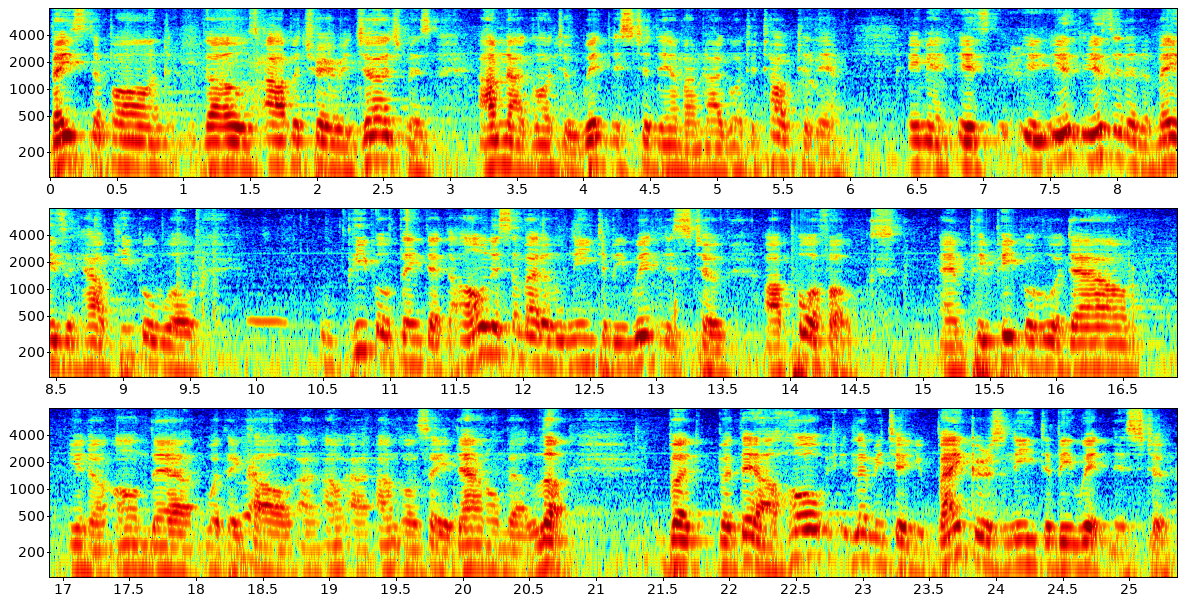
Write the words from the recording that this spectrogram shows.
Based upon those arbitrary judgments, I'm not going to witness to them. I'm not going to talk to them. Amen. It's, it, isn't it amazing how people will people think that the only somebody who need to be witnessed to are poor folks and pe- people who are down, you know, on their what they Right. call I, I, I'm going to say down on their luck. But but there are whole. Let me tell you, bankers need to be witnessed to,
